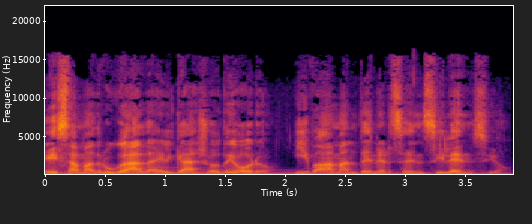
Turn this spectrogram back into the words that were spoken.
Esa madrugada el gallo de oro iba a mantenerse en silencio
